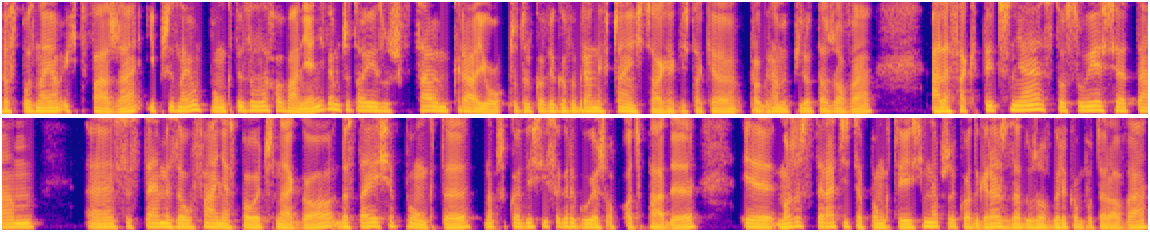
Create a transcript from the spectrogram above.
rozpoznają ich twarze i przyznają punkty za zachowanie. Nie wiem, czy to jest już w całym kraju, czy tylko w jego wybranych częściach, jakieś takie programy pilotażowe, ale faktycznie stosuje się tam e, systemy zaufania społecznego, dostaje się punkty, na przykład jeśli segregujesz odpady, możesz stracić te punkty, jeśli na przykład grasz za dużo w gry komputerowe.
